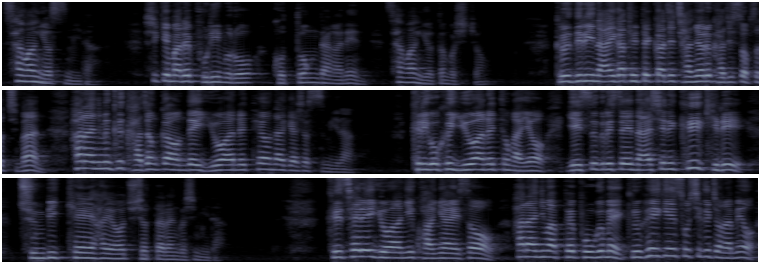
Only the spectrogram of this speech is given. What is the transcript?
상황이었습니다. 쉽게 말해 불임으로 고통당하는 상황이었던 것이죠. 그들이 나이가 들 때까지 자녀를 가질 수 없었지만 하나님은 그 가정 가운데 요한을 태어나게 하셨습니다. 그리고 그 요한을 통하여 예수 그리스도의 나시는 그 길을 준비케 하여 주셨다는 것입니다. 그 세례 요한이 광야에서 하나님 앞에 복음의 그 회개의 소식을 전하며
